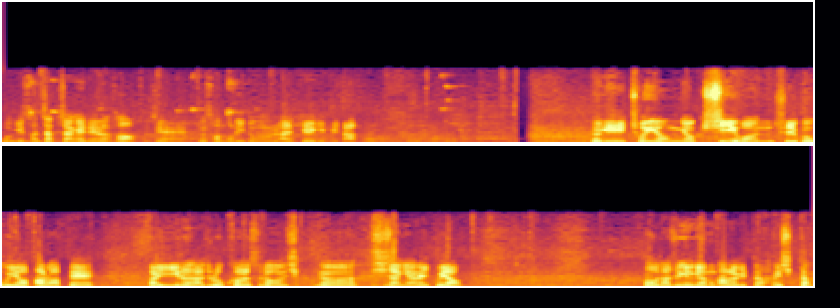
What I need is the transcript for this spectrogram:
거기 선착장에 내려서 이제 그 섬으로 이동을 할 계획입니다. 여기 초이용역 C1 출구고요. 바로 앞에 아, 이런 아주 로컬스러운 식, 어, 시장이 하나 있고요. 어 나중에 여기 한번 가봐야겠다 이 식당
